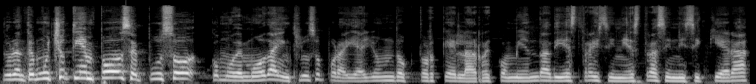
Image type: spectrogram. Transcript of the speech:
durante mucho tiempo se puso como de moda, incluso por ahí hay un doctor que la recomienda diestra y siniestra sin ni siquiera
